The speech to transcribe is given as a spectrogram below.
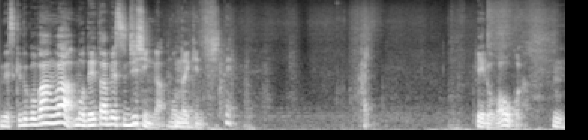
んですけど5番はもうデータベース自身が問題検知して、はい、フェイルオーバーを行う。うんうん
